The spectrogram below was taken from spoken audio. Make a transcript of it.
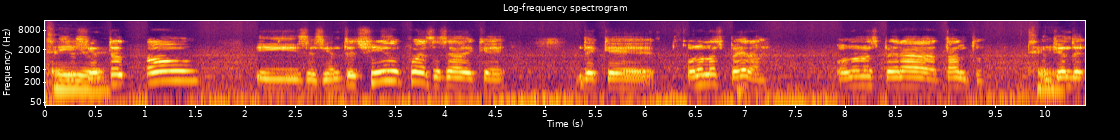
Sí, se güey. siente el flow y se siente chido, pues, o sea, de que, de que uno no espera, uno no espera tanto, Sí. ¿entiendes?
